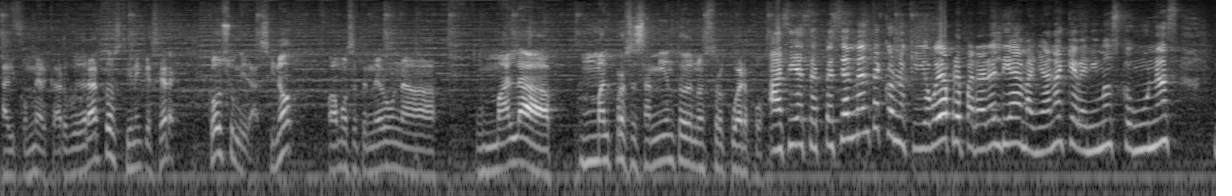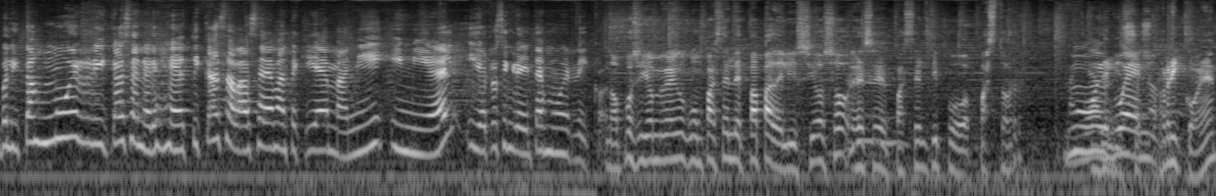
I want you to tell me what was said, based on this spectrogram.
al comer carbohidratos tiene que ser consumida, si no vamos a tener una mala, un mal procesamiento de nuestro cuerpo. Así es, especialmente con lo que yo voy a preparar el día de mañana, que venimos con unas bolitas muy ricas, energéticas, a base de mantequilla de maní y miel y otros ingredientes muy ricos. No, pues si yo me vengo con un pastel de papa delicioso, ese pastel tipo pastor. Muy delicioso, bueno. Rico, ¿eh?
